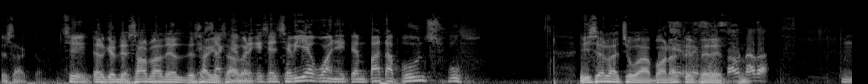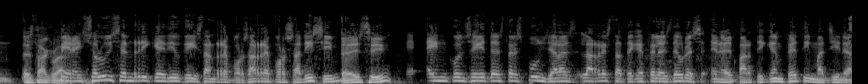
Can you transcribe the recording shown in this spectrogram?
Exacto. Sí. El que te salva del Exacte, desaguisado. perquè si el Sevilla guanya i t'empata a punts, uf. I se la jugada bona que fer. Nada. Està clar. Per això Luis Enrique diu que hi estan reforçats, reforçadíssim. Eh, sí. Hem aconseguit els 3 punts, i ara la resta té que fer els deures en el partit que hem fet, imagina.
